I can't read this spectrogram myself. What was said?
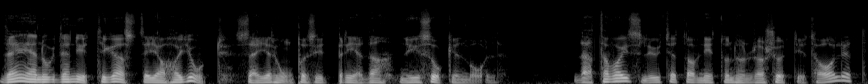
Det är nog det nyttigaste jag har gjort, säger hon på sitt breda ny sockenmål. Detta var i slutet av 1970-talet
